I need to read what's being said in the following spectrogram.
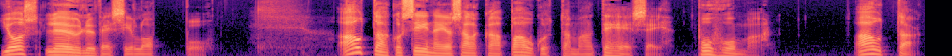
jos löylyvesi loppuu. Auttaako siinä, jos alkaa paukuttamaan teesejä, puhumaan? Auttaako?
